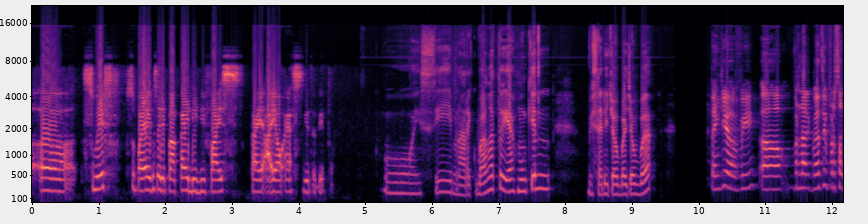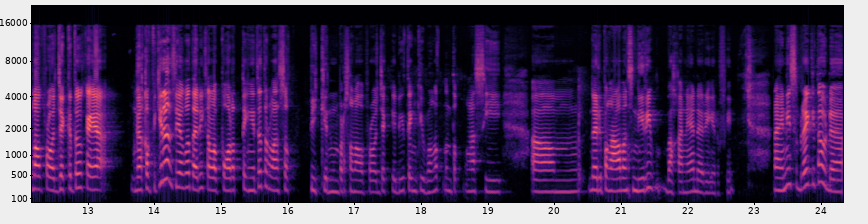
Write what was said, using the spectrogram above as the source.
uh, Swift supaya bisa dipakai di device kayak iOS gitu-gitu. Oh, I see. Menarik banget tuh ya. Mungkin bisa dicoba-coba. Thank you, Avi. Uh, menarik banget sih personal project itu kayak nggak kepikiran sih aku tadi kalau porting itu termasuk bikin personal project. Jadi thank you banget untuk ngasih um, dari pengalaman sendiri bahkan ya dari Irvi. Nah ini sebenarnya kita udah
